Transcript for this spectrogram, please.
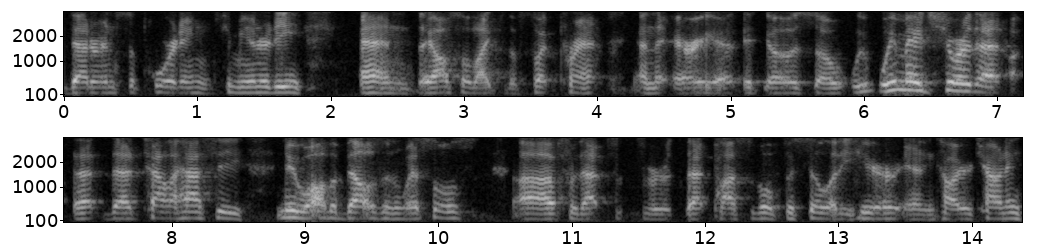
veteran supporting community. And they also liked the footprint and the area it goes. So we, we made sure that, that, that Tallahassee knew all the bells and whistles uh, for that for that possible facility here in Collier County,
